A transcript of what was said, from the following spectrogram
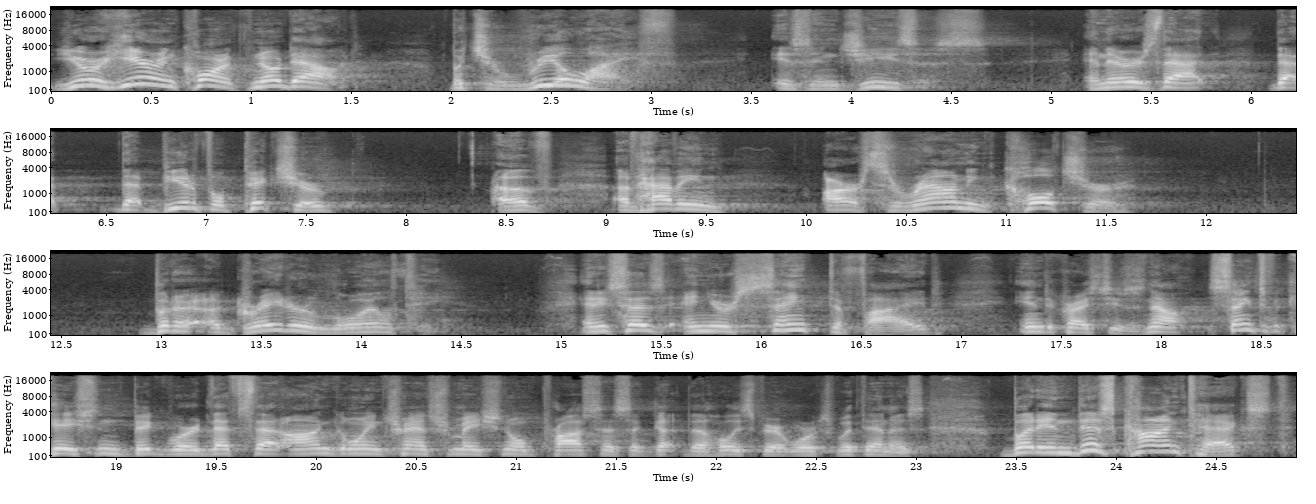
You're here in Corinth, no doubt, but your real life is in Jesus. And there's that, that, that beautiful picture of, of having our surrounding culture, but a, a greater loyalty and he says, and you're sanctified into Christ Jesus. Now, sanctification, big word, that's that ongoing transformational process that the Holy Spirit works within us. But in this context,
